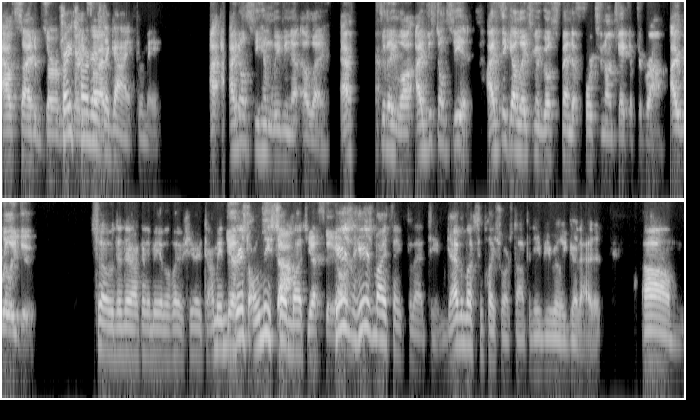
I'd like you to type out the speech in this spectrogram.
outside observer. Trea Turner's 35. the guy for me. I, I don't see him leaving LA after they lost. I just don't see it. I think LA's going to go spend a fortune on Jacob Degrom. I really do. So then they're not going to be able to play with here. I mean, Yes, there's only stop. so much. Yes, they Here's are. here's my thing for that team. Gavin Lux can play shortstop, and he'd be really good at it. Um,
